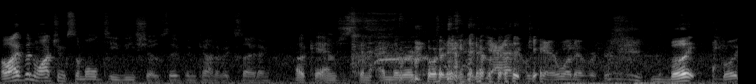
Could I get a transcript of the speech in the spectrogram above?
Oh, I've been watching some old TV shows. They've been kind of exciting. Okay, I'm just gonna end the recording. I don't yeah, I really don't care. care. Whatever. But. Bye.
